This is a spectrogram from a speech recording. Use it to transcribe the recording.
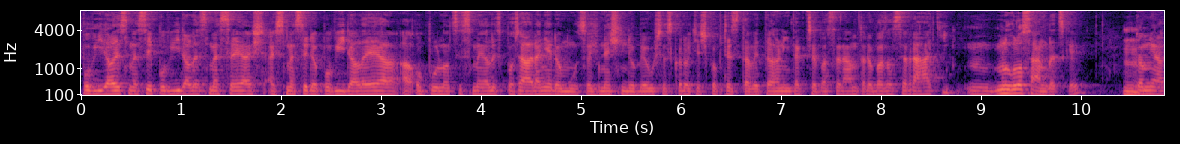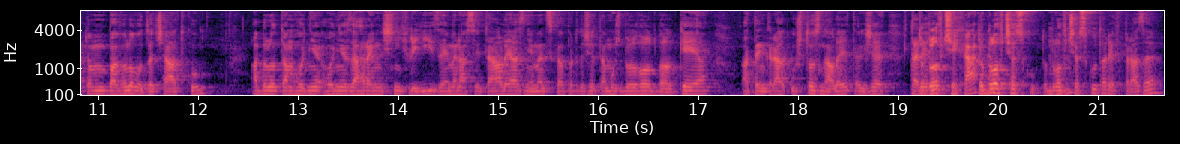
povídali jsme si, povídali jsme si, až, až jsme si dopovídali a, a o půlnoci jsme jeli spořádaně domů, což v dnešní době už je skoro těžko představitelný, tak třeba se nám ta doba zase vrátí. Mluvilo se anglicky, to mě na tom bavilo od začátku a bylo tam hodně, hodně zahraničních lidí, zejména z Itálie a z Německa, protože tam už byl Volt velký a, a tenkrát už to znali, takže tady, To bylo v Čechách, To bylo v Česku, to bylo v Česku tady v Praze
